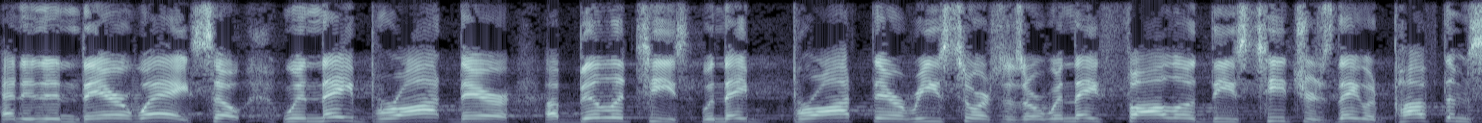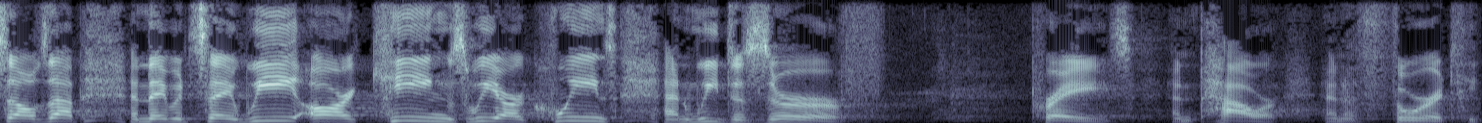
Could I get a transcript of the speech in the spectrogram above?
and in their way. So when they brought their abilities, when they brought their resources, or when they followed these teachers, they would puff themselves up and they would say, We are kings, we are queens, and we deserve praise and power and authority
